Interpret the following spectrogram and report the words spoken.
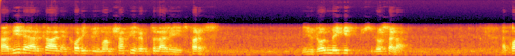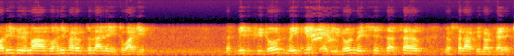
Tadil Arkan according to Imam Shafi Rahmatullah is first. You don't make it, no salah. According to Imam Abu Hanifa Rahmatullah it's wajib. That means if you don't make it and you don't make sizda sahw, your salah is not valid.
